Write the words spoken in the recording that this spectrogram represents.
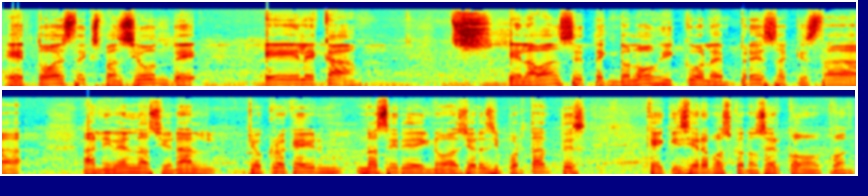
eh, toda esta expansión de ELK, el avance tecnológico, la empresa que está a nivel nacional. Yo creo que hay una serie de innovaciones importantes que quisiéramos conocer con, con-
